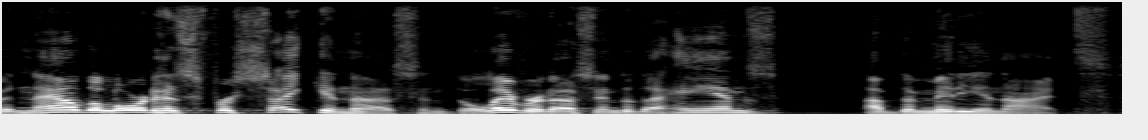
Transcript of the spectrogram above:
But now the Lord has forsaken us and delivered us into the hands of the Midianites.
